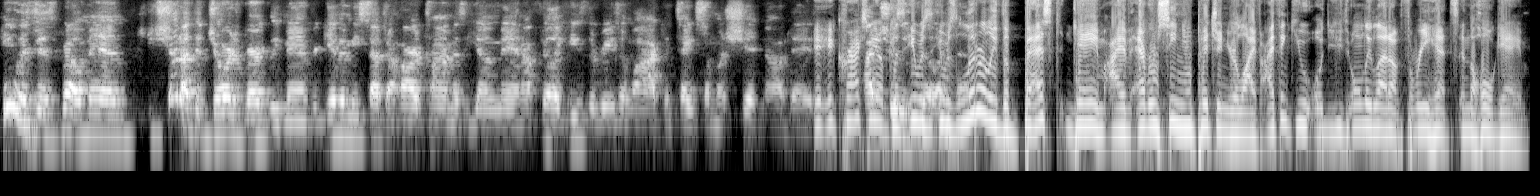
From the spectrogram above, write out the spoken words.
he was just bro, man. Shout out to George Berkeley, man, for giving me such a hard time as a young man. I feel like he's the reason why I can take so much shit nowadays. It, it cracks I me up because it was feel it was that. literally the best game I have ever seen you pitch in your life. I think you you only let up three hits in the whole game.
